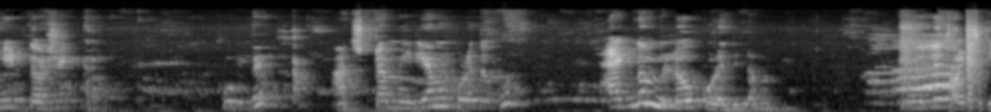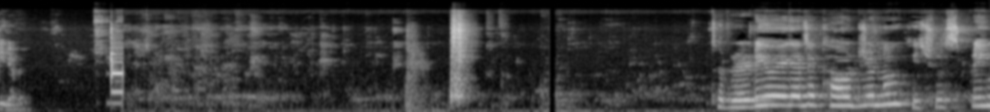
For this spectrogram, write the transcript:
মিনিট দশেক করবে আঁচটা মিডিয়াম করে দেবো। একদম লো করে দিলাম। নইলে জল শুকিয়ে যাবে। তো রেডি হয়ে গেছে খাওয়ার জন্য। কিছু স্প্রিং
